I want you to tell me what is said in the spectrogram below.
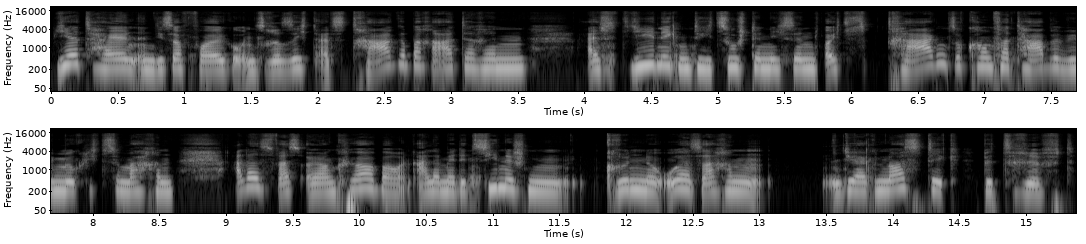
Wir teilen in dieser Folge unsere Sicht als Trageberaterinnen, als diejenigen, die zuständig sind, euch das Tragen so komfortabel wie möglich zu machen. Alles, was euren Körper und alle medizinischen Gründe, Ursachen, Diagnostik betrifft,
